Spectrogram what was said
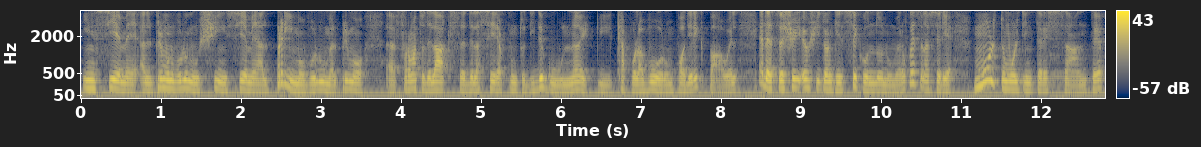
insieme al primo volume uscì insieme al primo volume, al primo eh, formato deluxe della serie appunto di The Goon, il, il, capolavoro un po' di Eric Powell e adesso è, uscito anche il secondo numero. Questa è una serie molto molto interessante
